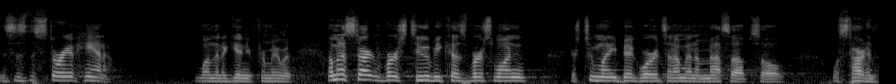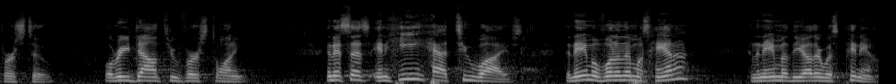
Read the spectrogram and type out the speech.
This is the story of Hannah, one that, again, you're familiar with. I'm going to start in verse 2 because verse 1, there's too many big words and I'm going to mess up, so we'll start in verse 2. We'll read down through verse 20. And it says, And he had two wives. The name of one of them was Hannah, and the name of the other was Peninnah.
